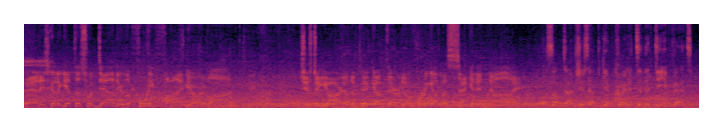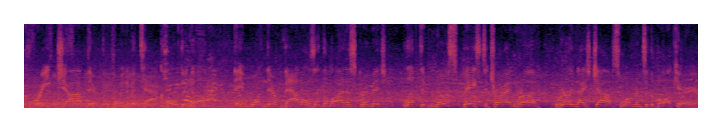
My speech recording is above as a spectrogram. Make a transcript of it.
And he's going to get this one down near the 45-yard line. Just a yard on the pickup there, and it'll bring up a second and nine. Well, sometimes you just have to give credit to the defense. Great job there at the point of attack, holding up. They won their battles at the line of scrimmage, left him no space to try and run. Really nice job swarming to the ball carrier.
